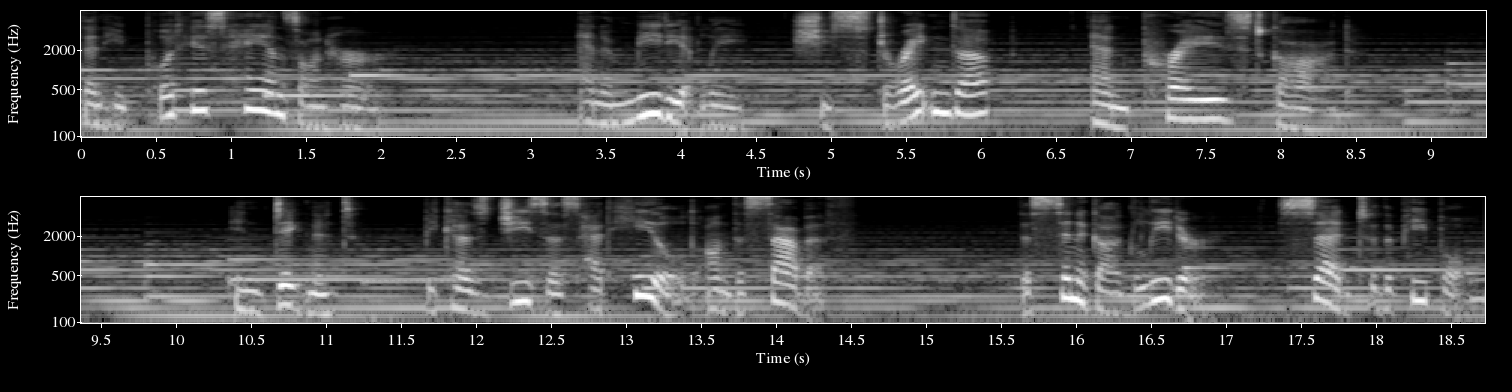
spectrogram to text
Then he put his hands on her, and immediately she straightened up and praised God. Indignant because Jesus had healed on the Sabbath, the synagogue leader said to the people,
